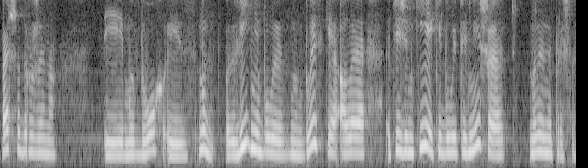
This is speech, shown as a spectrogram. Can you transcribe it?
перша дружина, і ми вдвох із ну рідні були, ну близькі, але ті жінки, які були пізніше, вони не прийшли.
